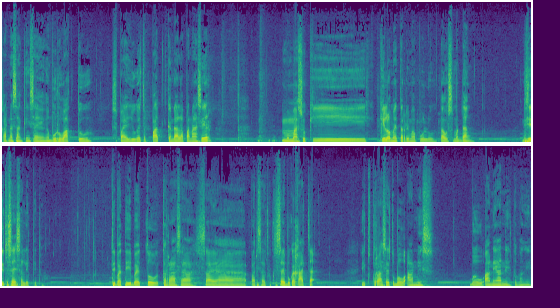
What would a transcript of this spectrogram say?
Karena saking saya ngeburu waktu supaya juga cepat kendala panasir memasuki kilometer 50 tahu Semedang. Di situ saya selip itu. Tiba-tiba itu terasa saya pada saat waktu saya buka kaca itu terasa itu bau amis. Bau aneh-aneh tuh bang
